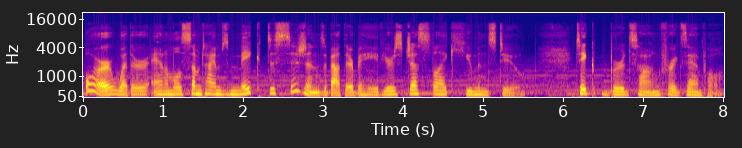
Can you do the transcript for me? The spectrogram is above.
or whether animals sometimes make decisions about their behaviors just like humans do. Take birdsong, for example.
